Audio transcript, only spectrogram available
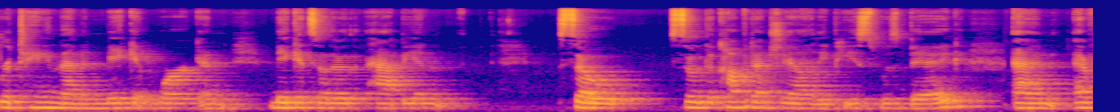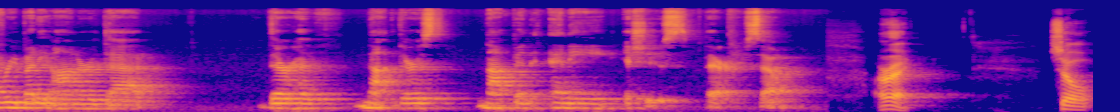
retain them and make it work and make it so they're happy and so so the confidentiality piece was big, and everybody honored that. There have not there's not been any issues there. So, all right. So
